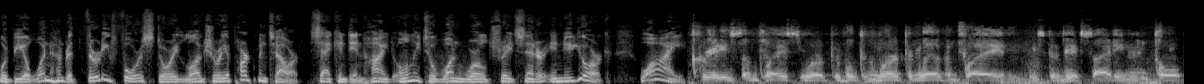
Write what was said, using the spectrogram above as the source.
would be a 134-story luxury apartment tower, second in height only to One World Trade Center in New York. Why? Creating some place where people can work and live and play, and it's going to be exciting and pull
